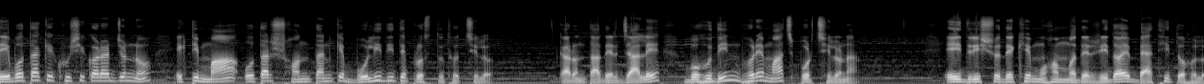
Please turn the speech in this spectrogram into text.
দেবতাকে খুশি করার জন্য একটি মা ও তার সন্তানকে বলি দিতে প্রস্তুত হচ্ছিল, কারণ তাদের জালে বহুদিন ভরে মাছ পড়ছিল না। এই দৃশ্য দেখে মুহাম্মদের হৃদয় ব্যথিত হল।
